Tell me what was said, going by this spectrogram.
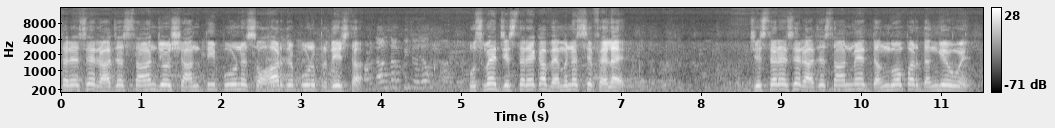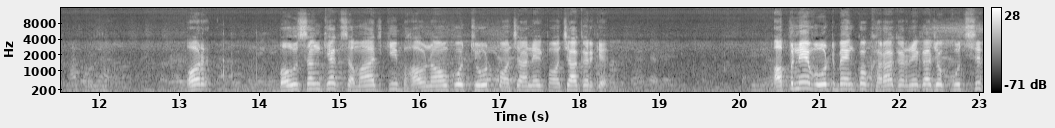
तरह से राजस्थान जो शांतिपूर्ण सौहार्दपूर्ण प्रदेश था, उसमें जिस तरह का वैमनस्य फैला है जिस तरह से राजस्थान में दंगों पर दंगे हुए, और बहुसंख्यक समाज की भावनाओं को चोट पहुँचाने, पहुँचा करके, अपने वोट बैंक को खड़ा करने का जो कुत्सित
